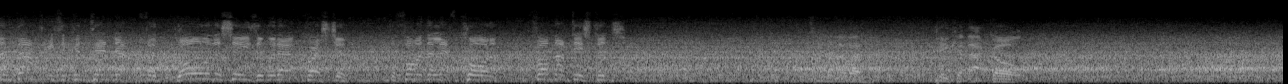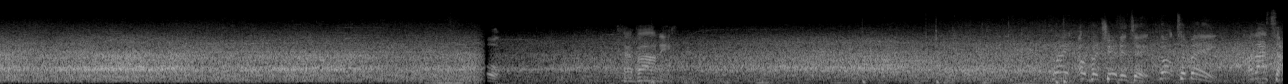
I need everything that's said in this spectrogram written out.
And that is a contender for goal of the season without question. To find the left corner from that distance. Another peek at that goal. Cavani. Great opportunity, not to be. And that's a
